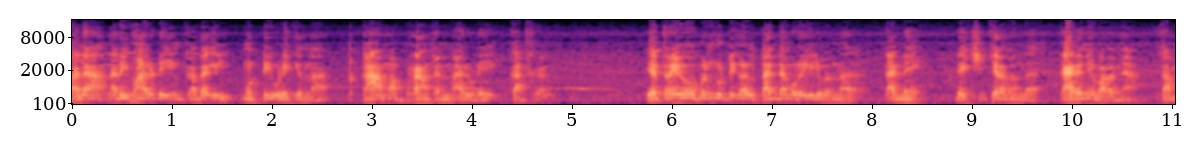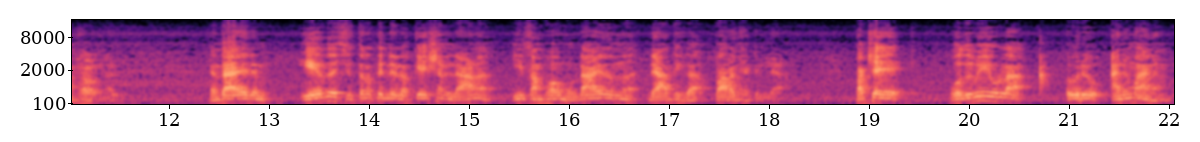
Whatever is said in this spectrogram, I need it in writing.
പല നടിമാരുടെയും കഥകിൽ മുട്ടി വിളിക്കുന്ന കാമഭ്രാന്തന്മാരുടെ കഥകൾ. എത്രയോ പെൺകുട്ടികൾ തന്റെ മുറിയിൽ വന്ന് തന്നെ രക്ഷിക്കണമെന്ന് കരഞ്ഞു പറഞ്ഞ സംഭവങ്ങൾ. എന്തായാലും ഏത് ചിത്രത്തിന്റെ ലൊക്കേഷനിലാണ് ഈ സംഭവം ഉണ്ടായതെന്ന് രാധിക പറഞ്ഞിട്ടില്ല. പക്ഷേ പൊതുവെയുള്ള ഒരു അനുമാനം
